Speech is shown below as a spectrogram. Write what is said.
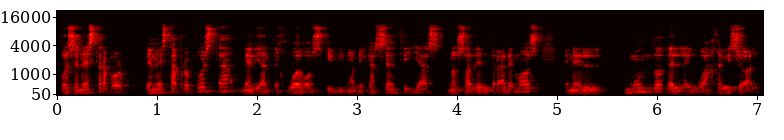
Pues en esta, propuesta, mediante juegos y dinámicas sencillas, nos adentraremos en el mundo del lenguaje visual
